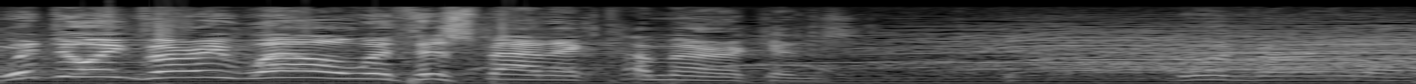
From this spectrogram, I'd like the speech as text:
We're doing very well with Hispanic Americans. Doing very well.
